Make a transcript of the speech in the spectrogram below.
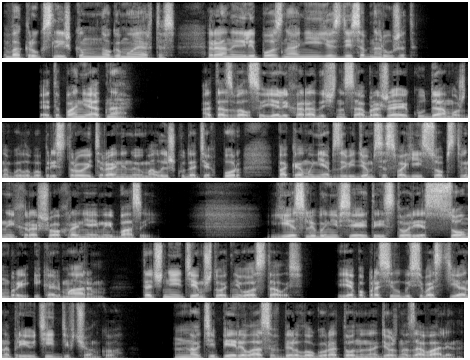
«Вокруг слишком много Муэртос. Рано или поздно они ее здесь обнаружат». «Это понятно», — отозвался я, лихорадочно соображая, куда можно было бы пристроить раненую малышку до тех пор, пока мы не обзаведемся своей собственной хорошо охраняемой базой. Если бы не вся эта история с Сомброй и Кальмаром, точнее тем, что от него осталось, я попросил бы Себастьяна приютить девчонку. Но теперь лаз в берлогу Ратона надежно завален,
